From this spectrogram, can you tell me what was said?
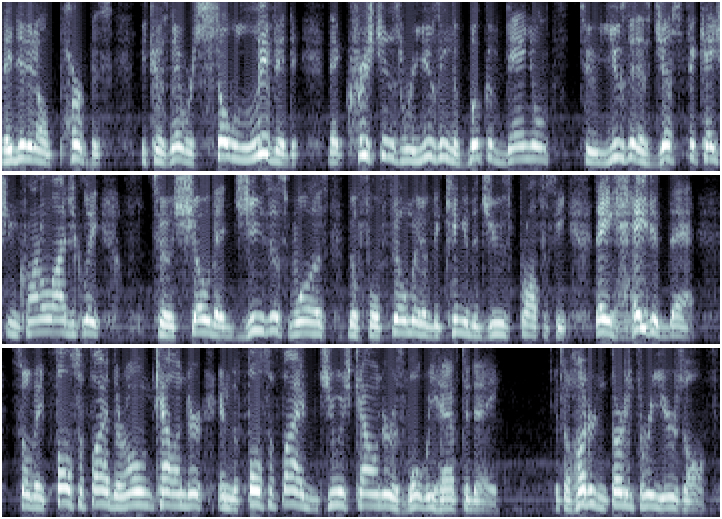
They did it on purpose because they were so livid that Christians were using the book of Daniel to use it as justification chronologically to show that Jesus was the fulfillment of the King of the Jews prophecy. They hated that. So they falsified their own calendar, and the falsified Jewish calendar is what we have today. It's 133 years off.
